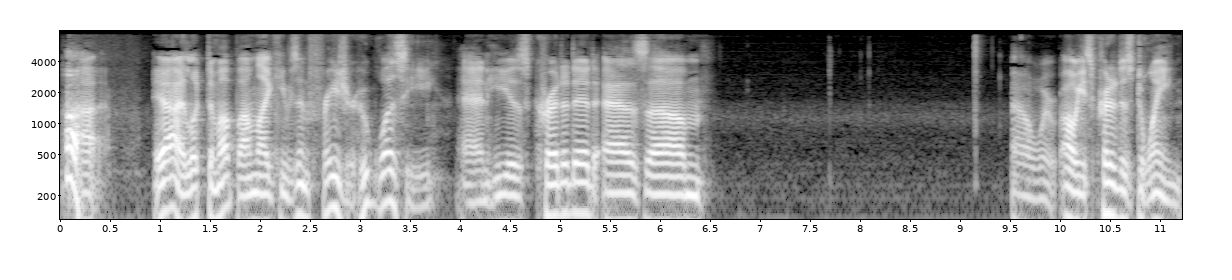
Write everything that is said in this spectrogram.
Huh. Uh, yeah, I looked him up. I'm like, he was in Frasier. Who was he? And he is credited as um. Oh, where, oh, he's credited as Dwayne.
